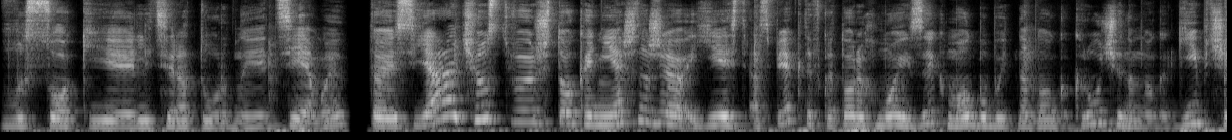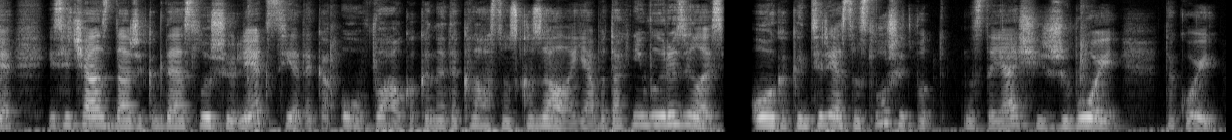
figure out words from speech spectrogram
высокие литературные темы. То есть я чувствую, что, конечно же, есть аспекты, в которых мой язык мог бы быть намного круче, намного гибче. И сейчас даже, когда я слушаю лекции, я такая, о, вау, как она это классно сказала, я бы так не выразилась. О, как интересно слушать вот настоящий живой такой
